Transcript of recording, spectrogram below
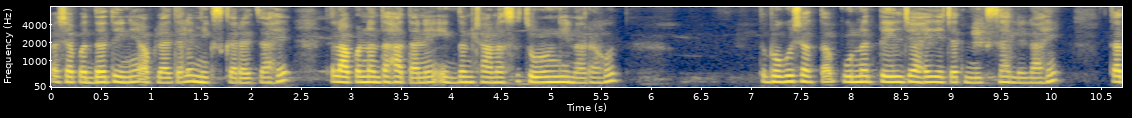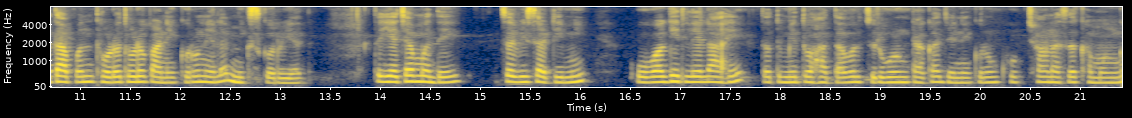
अशा पद्धतीने आपल्याला त्याला मिक्स करायचं आहे. त्याला आपण नंतर हाताने एकदम छान असं चोळून घेणार आहोत. तर बघू शकता पूर्ण तेल जे आहे याच्यात मिक्स झालेलं आहे. तर आता आपण थोडं थोडं पाणी करून याला मिक्स करूयात. तर याच्यामध्ये चवीसाठी मी ओवा घेतलेला आहे. तर तुम्ही तो हातावर चुरगळून टाका जेणेकरून खूप छान असं खमंग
